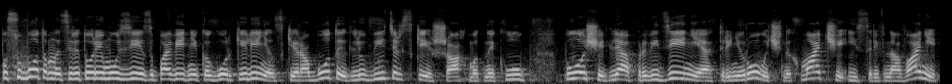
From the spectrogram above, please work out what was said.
По субботам на территории музея-заповедника Горки Ленинский работает любительский шахматный клуб. Площадь для проведения тренировочных матчей и соревнований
